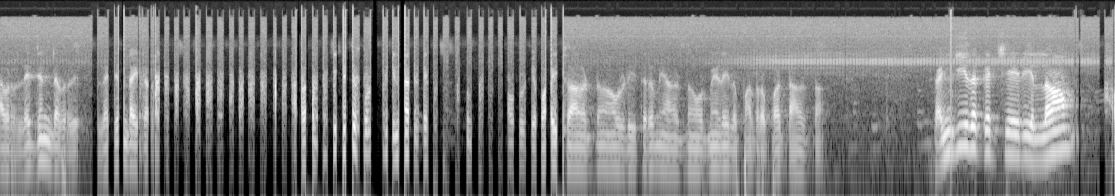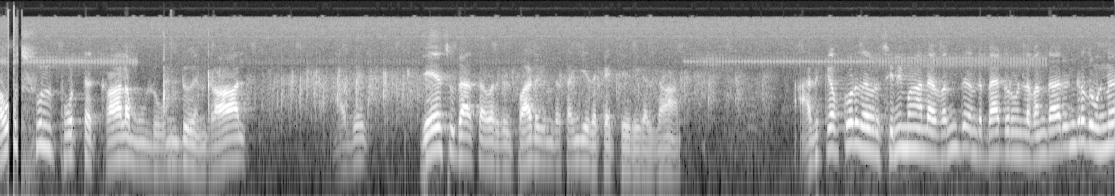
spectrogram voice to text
அவர் லெஜெண்ட் அவர் லெஜெண்ட் ஆகிட்டார் அவரை பற்றி சொல்றது என்ன அவருடைய வாய்ஸ் ஆகட்டும் அவருடைய திறமையாகட்டும் அவர் மேடையில் பாடுற பாட்டாகட்டும். சங்கீத கச்சேரி எல்லாம் ஹவுஸ்ஃபுல் போட்ட காலம் உண்டு உண்டு என்றால் அது ஜெயசுதாஸ் அவர்கள் பாடுகின்ற சங்கீத கச்சேரிகள் தான். அதுக்கு அப்கோர்ஸ் அவர் சினிமாவில் வந்து அந்த பேக்ரவுண்டில் வந்தாருங்கிறது ஒன்று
